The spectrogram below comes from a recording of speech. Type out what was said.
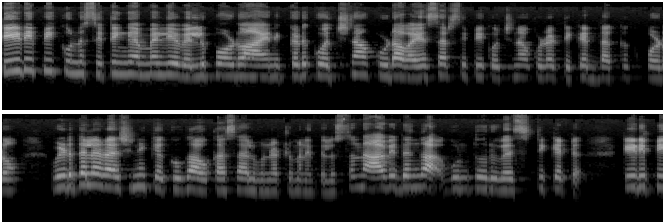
టీడీపీకి ఉన్న సిట్టింగ్ ఎమ్మెల్యే వెళ్ళిపోవడం ఆయన ఇక్కడికి వచ్చినా కూడా వైఎస్ఆర్సీపీకి వచ్చినా కూడా టికెట్ దక్కకపోవడం విడుదల రజనీకి ఎక్కువగా అవకాశాలు ఉన్నట్లు మనకు తెలుస్తుంది. ఆ విధంగా గుంటూరు వెస్ట్ టికెట్ టీడీపీ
